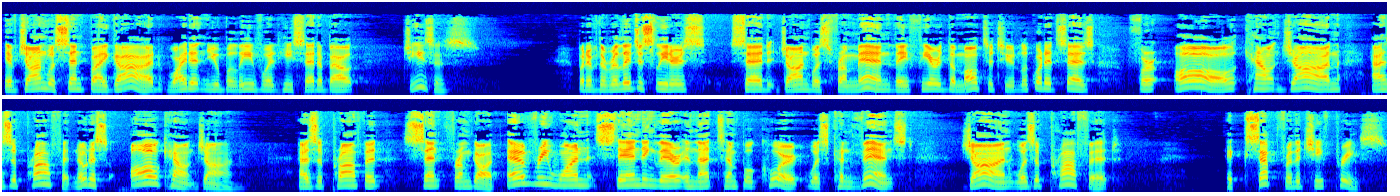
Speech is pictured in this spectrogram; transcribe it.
if John was sent by God, why didn't you believe what he said about Jesus? But if the religious leaders said John was from men, they feared the multitude. Look what it says for all count John as a prophet. Notice, all count John as a prophet sent from God. Everyone standing there in that temple court was convinced John was a prophet, except for the chief priests.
